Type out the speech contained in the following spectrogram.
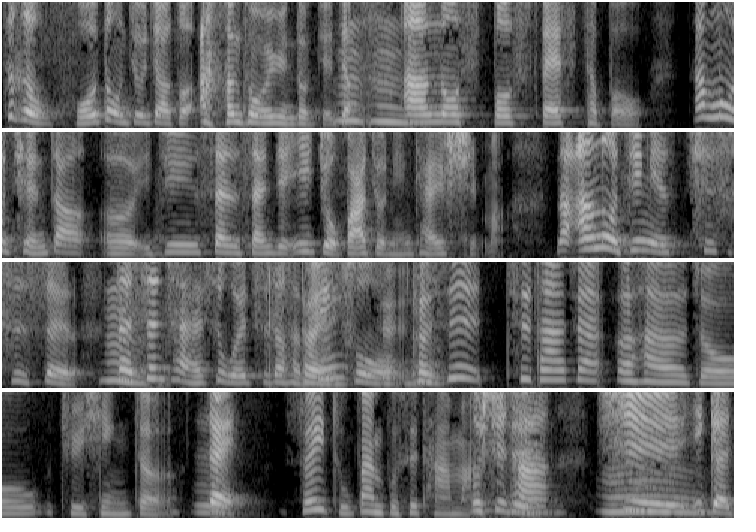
这个活动就叫做阿诺运动节，叫阿诺 Sports Festival。它目前到呃已经三十三届，一九八九年开始嘛。那阿诺今年七十四岁了，嗯、但身材还是维持的很不错。嗯、可是是他在俄亥俄州举行的，嗯、对，所以主办不是他嘛？不是他，是，是一个。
